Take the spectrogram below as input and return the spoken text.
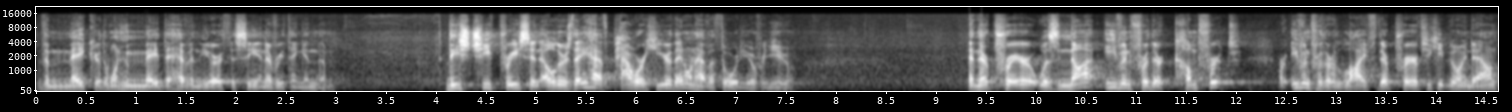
the maker, the one who made the heaven, the earth, the sea, and everything in them. These chief priests and elders, they have power here, they don't have authority over you. And their prayer was not even for their comfort or even for their life. Their prayer, if you keep going down,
